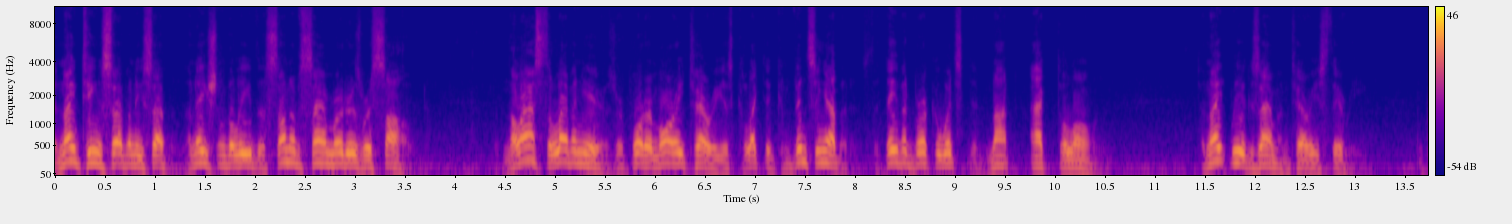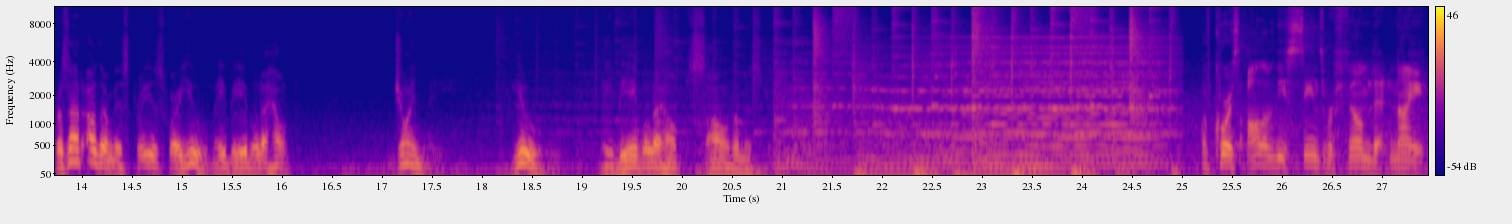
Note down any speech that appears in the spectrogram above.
In 1977, the nation believed the Son of Sam murders were solved. But in the last 11 years, reporter Maury Terry has collected convincing evidence that David Berkowitz did not act alone. Tonight, we examine Terry's theory and present other mysteries where you may be able to help. Join me. You may be able to help solve a mystery. Of course, all of these scenes were filmed at night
